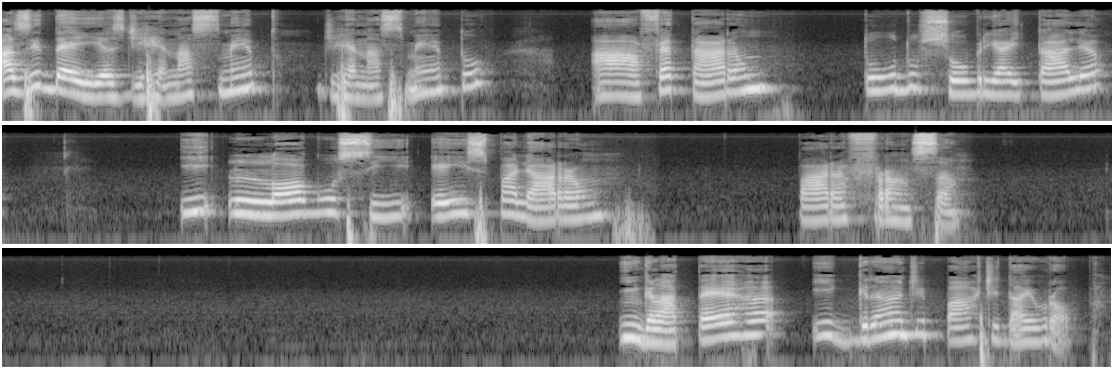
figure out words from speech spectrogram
As ideias de renascimento, de renascimento afetaram tudo sobre a Itália e logo se espalharam para a França. Inglaterra e grande parte da Europa.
